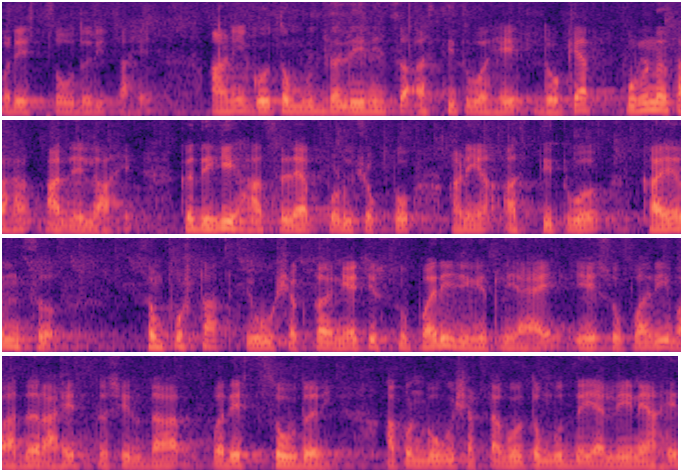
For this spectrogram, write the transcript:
परेश चौधरीच आहे. आणि गौतम बुद्ध लेणीचं अस्तित्व हे धोक्यात पूर्णतः आलेलं आहे. कधीही हा स्लॅब पडू शकतो आणि या अस्तित्व कायमचं संपुष्टात येऊ शकतं. आणि याची सुपारी जी घेतली आहे हे सुपारी बहादर आहेत तहसीलदार परेश चौधरी. आपण बघू शकता गौतम बुद्ध या लेण्या आहेत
